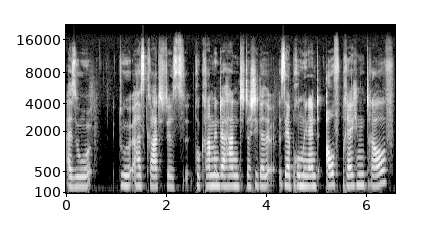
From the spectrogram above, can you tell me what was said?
Also du hast gerade das Programm in der Hand, da steht da sehr prominent Aufbrechen drauf.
